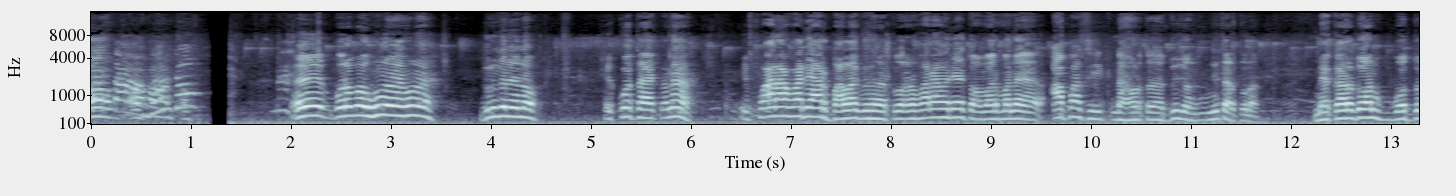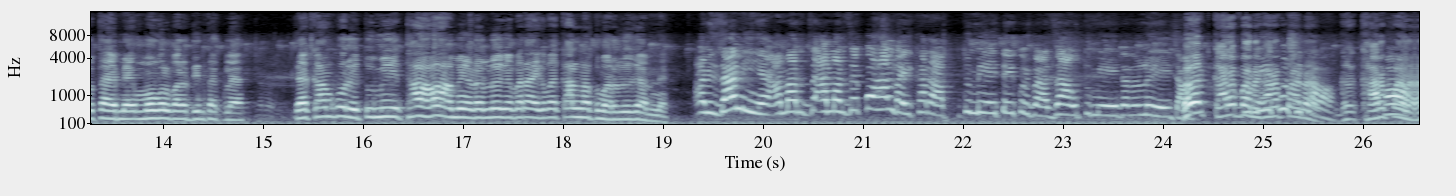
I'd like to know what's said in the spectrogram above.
যাস্তা আও, তো। এই বড় বাবু হুনা হুনা দুজনে নাও। এই কথা একটা না এই পাড়াভারি আর ভালো লাগতেছে না। তোর পাড়াভারি তো আমার মানে আপাসি না দুজন নিতার তো না। মেকারও তখন বদ্ধ থাকে মে- মঙ্গলবারের দিন থাকলে। এক কাম করি তুমি থাও আমি এটা লয়ে যাবে একেবারে কাল না তোমার লয়ে যাম না। আমি জানি আমার আমার যে কহালটাই খারাপ তুমি এইটাই কইবা যাও তুমি এটা লই যাও। খারাপ তুমি খারাপ থাও। খারাপ হ্যাঁ, পানা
